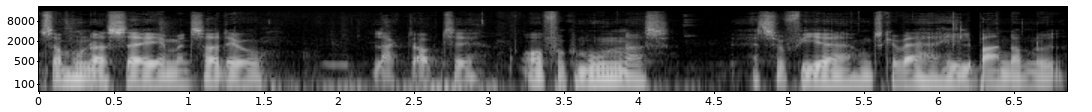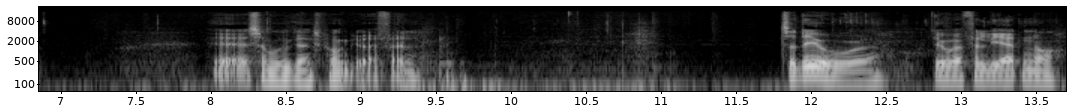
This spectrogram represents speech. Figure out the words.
som hun også sagde, jamen så er det jo lagt op til over for kommunen også, at Sofia hun skal være her hele barndommen ud. Ja, som udgangspunkt i hvert fald. Så det er jo, øh, det er jo i hvert fald lige 18 år.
